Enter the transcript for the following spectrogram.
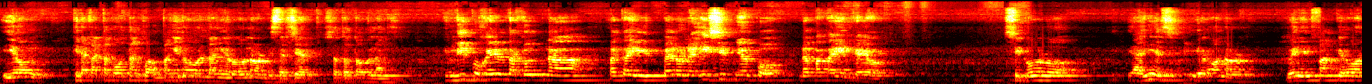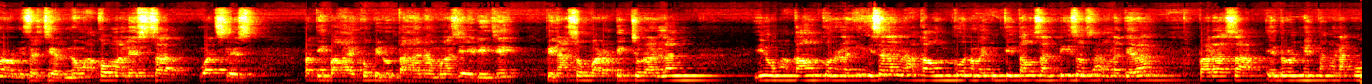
yung kinakatakutan ko ang Panginoon lang, Your Honor, Mr. Chair, sa totoo lang. Hindi po kayo takot na patayin, pero naisip nyo po na patayin kayo. Siguro, yeah, yes, Your Honor, when in fact, Your Honor, Mr. Chair, nung ako malis sa watch list, pati bahay ko pinuntahan ng mga CIDG, pinasok para picturean lang. Yung account ko na naging isa lang na account ko na may 50,000 pesos ang natira para sa enrollment ng anak ko.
